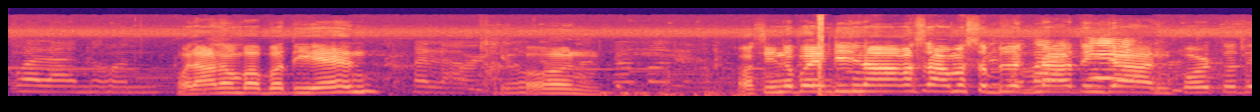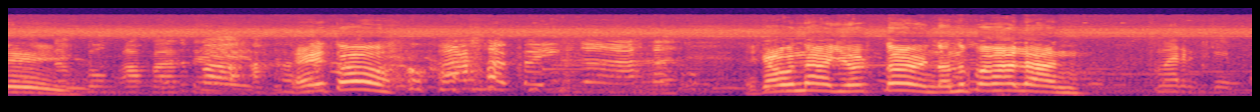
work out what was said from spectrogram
Wala noon. Wala nang babatiin? Wala. Yun. O, sino pa hindi nakakasama sa vlog natin dyan for today? Eh, ito! Ikaw na, your turn. Ano pangalan? Marke pa.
